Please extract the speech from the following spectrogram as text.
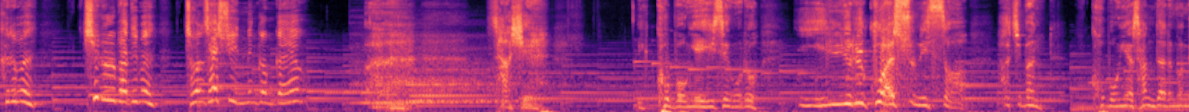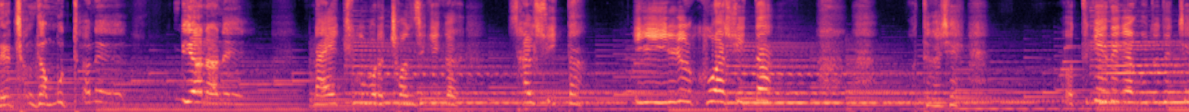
그러면 치료를 받으면 전 살 수 있는 건가요? 사실 이 코봉이의 희생으로 이 인류를 구할 수는 있어. 하지만 코봉이가 산다는 건 내가 장담 못하네. 미안하네 나의 죽음으로 전 세계가 살 수 있다. 이 인류를 구할 수 있다. 하, 어떡하지? 어떻게 해야 되냐고 도대체.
